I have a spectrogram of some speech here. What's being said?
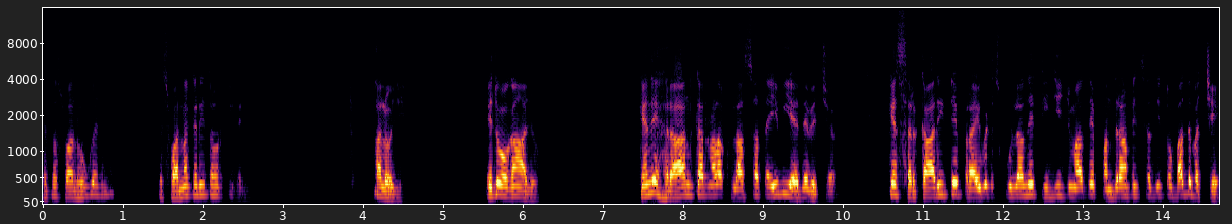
ਫਿਰ ਤਾਂ ਸਵਾਲ ਹੋਊਗਾ ਜਨਾ ਫਿਰ ਸਵਾਲ ਨਾ ਕਰੀ ਤਾਂ ਹੋਰ ਕੀ ਕਰੀਏ? ਹਲੋ ਜੀ, ਇਹ ਤੋਂ ਅਗਾਂਹ ਆ ਜਾਓ। ਕਹਿੰਦੇ ਹੈਰਾਨ ਕਰਨ ਵਾਲਾ ਖੁਲਾਸਾ ਤਾਂ ਇਹ ਵੀ ਹੈ ਇਹਦੇ ਵਿੱਚ ਕਿ ਸਰਕਾਰੀ ਤੇ ਪ੍ਰਾਈਵੇਟ ਸਕੂਲਾਂ ਦੇ ਤੀਜੀ ਜਮਾਤ ਦੇ 15% ਤੋਂ ਵੱਧ ਬੱਚੇ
